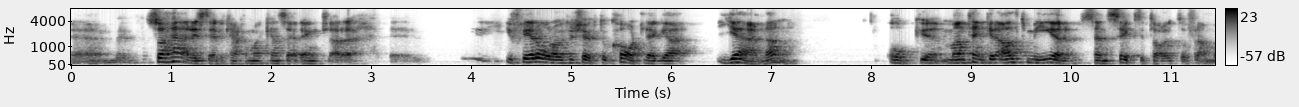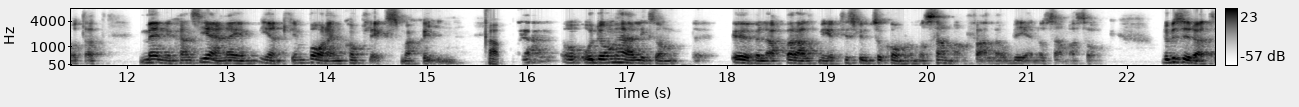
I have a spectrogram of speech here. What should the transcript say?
eh, så här istället kanske man kan säga det enklare. Eh, I flera år har vi försökt att kartlägga hjärnan och man tänker allt mer sedan 60-talet och framåt att människans hjärna är egentligen bara en komplex maskin. Ja. Och, och de här liksom överlappar allt mer. Till slut så kommer de att sammanfalla och bli en och samma sak. Det betyder att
